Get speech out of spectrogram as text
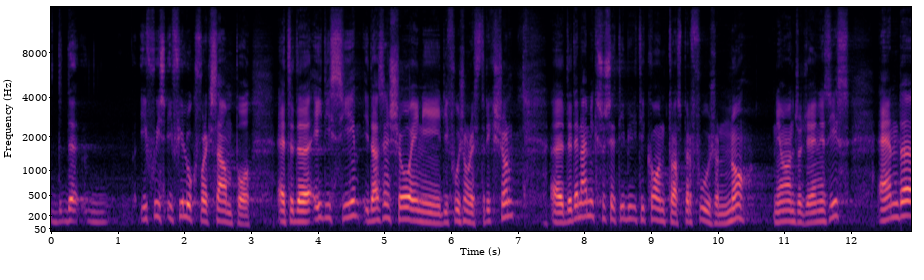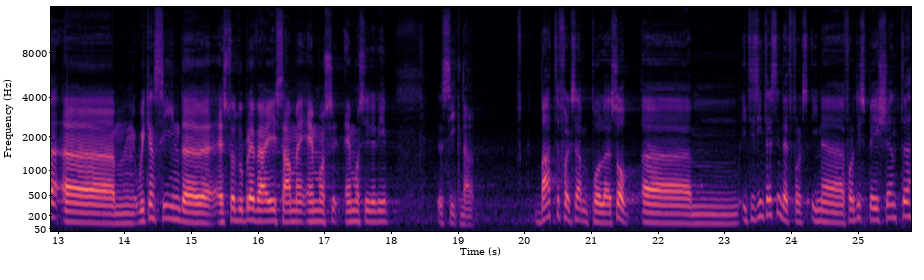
the, if, we, if you look, for example, at the ADC, it doesn't show any diffusion restriction. Uh, the dynamic susceptibility contrast perfusion, no neoangiogenesis, and um, we can see in the SOW some hemosiderin signal. But, for example, uh, so um, it is interesting that for, in, uh, for this patient, uh,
